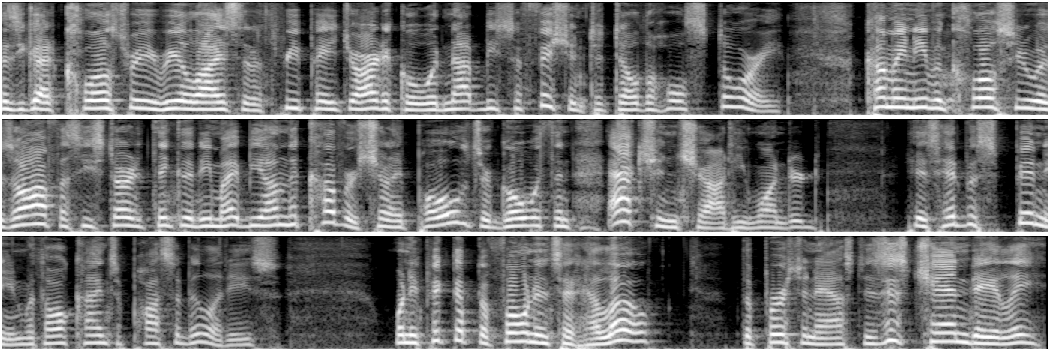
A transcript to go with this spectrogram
As he got closer, he realized that a three page article would not be sufficient to tell the whole story. Coming even closer to his office, he started thinking that he might be on the cover. Should I pose or go with an action shot? He wondered. His head was spinning with all kinds of possibilities. When he picked up the phone and said, Hello, the person asked, Is this Chan Gailey?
